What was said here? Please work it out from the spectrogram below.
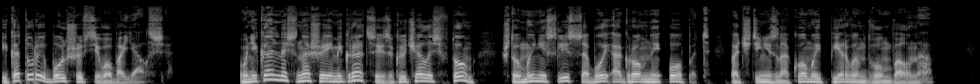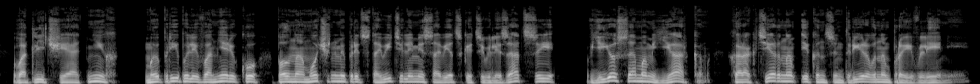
и которой больше всего боялся. Уникальность нашей эмиграции заключалась в том, что мы несли с собой огромный опыт, почти незнакомый первым двум волнам. В отличие от них, мы прибыли в Америку полномочными представителями советской цивилизации в ее самом ярком, характерном и концентрированном проявлении.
